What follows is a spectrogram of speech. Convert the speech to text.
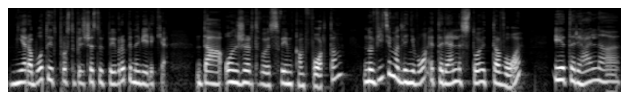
не работает, просто путешествует по Европе на велике. Да, он жертвует своим комфортом, но, видимо, для него это реально стоит того, и это реально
